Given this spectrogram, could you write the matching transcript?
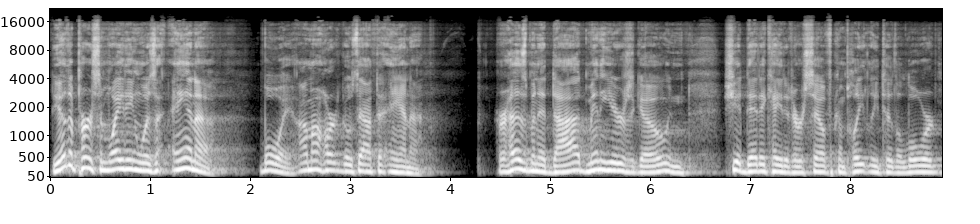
The other person waiting was Anna. Boy, uh, my heart goes out to Anna. Her husband had died many years ago, and she had dedicated herself completely to the Lord.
